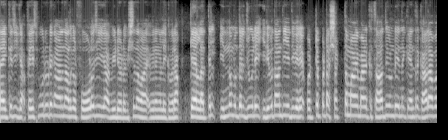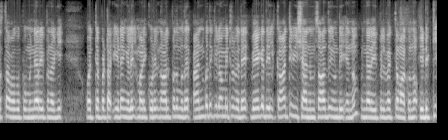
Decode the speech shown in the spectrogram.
ലൈക്ക് ചെയ്യുക ഫേസ്ബുക്കിലൂടെ കാണുന്ന ആളുകൾ ഫോളോ ചെയ്യുക. വീഡിയോയുടെ വിശദമായ വിവരങ്ങളിലേക്ക് വരാം. കേരളത്തിൽ ഇന്നു മുതൽ ജൂലൈ ഇരുപതാം തീയതി വരെ ഒറ്റപ്പെട്ട ശക്തമായ മഴയ്ക്ക് സാധ്യതയുണ്ട് എന്ന് കേന്ദ്ര കാലാവസ്ഥാ വകുപ്പ് മുന്നറിയിപ്പ് നൽകി. ഒറ്റപ്പെട്ട ഇടങ്ങളിൽ മണിക്കൂറിൽ നാൽപ്പത് മുതൽ അൻപത് കിലോമീറ്റർ വരെ വേഗതയിൽ കാറ്റ് വീശാനും സാധ്യതയുണ്ട് എന്നും മുന്നറിയിപ്പിൽ വ്യക്തമാക്കുന്നു. ഇടുക്കി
